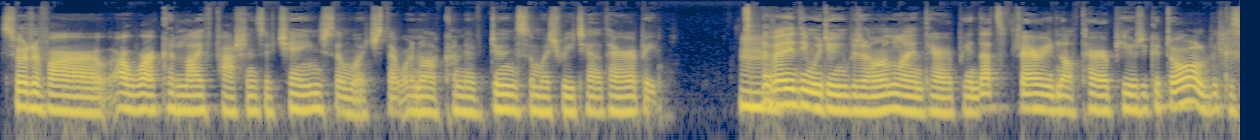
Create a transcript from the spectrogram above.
sort of our, our work and life patterns have changed so much that we're not kind of doing so much retail therapy. Mm. If anything, we're doing a bit of online therapy, and that's very not therapeutic at all because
